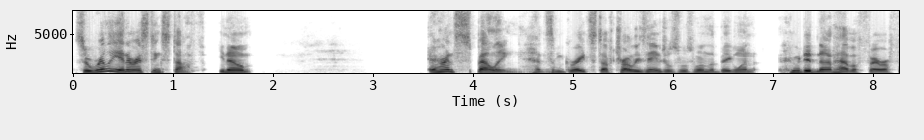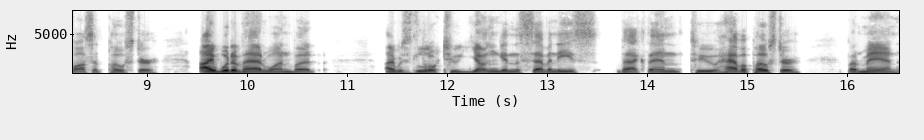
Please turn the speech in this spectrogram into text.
So really interesting stuff. You know, Aaron Spelling had some great stuff. Charlie's Angels was one of the big one. Who did not have a Farrah Fawcett poster? I would have had one, but I was a little too young in the 70s back then to have a poster. But man,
